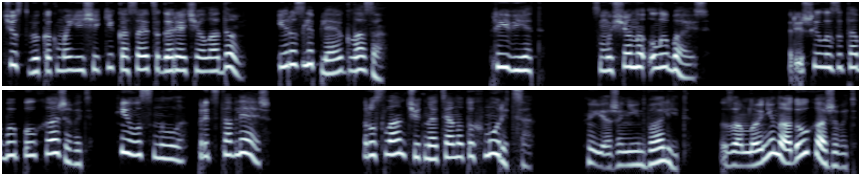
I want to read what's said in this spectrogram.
Чувствую, как моей щеки касается горячая ладонь, и разлепляю глаза. «Привет». Смущенно улыбаюсь. Решила за тобой поухаживать и уснула, представляешь? Руслан чуть натянуто хмурится. «Я же не инвалид. За мной не надо ухаживать».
